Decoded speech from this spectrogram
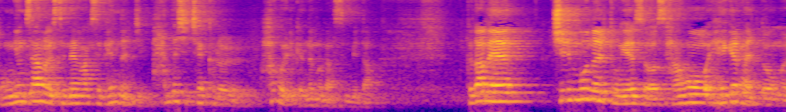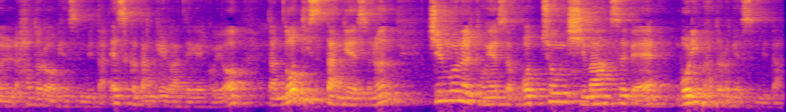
동영상을 선행 학습했는지 반드시 체크를 하고 이렇게 넘어갔습니다. 그 다음에 질문을 통해서 상호 해결 활동을 하도록 했습니다. 에스크 단계가 되겠고요. 일단 노티스 단계에서는 질문을 통해서 보충 심화 학습에 몰입하도록 했습니다.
